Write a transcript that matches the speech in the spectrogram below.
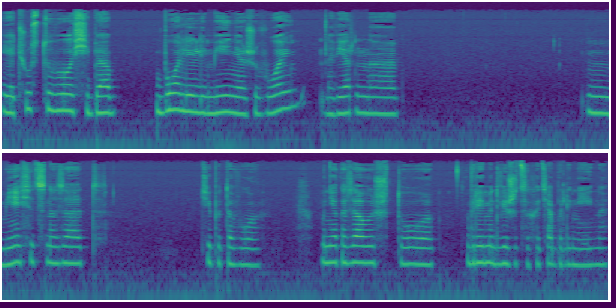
я чувствовала себя более или менее живой, наверное, месяц назад, типа того. Мне казалось, что время движется хотя бы линейно.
